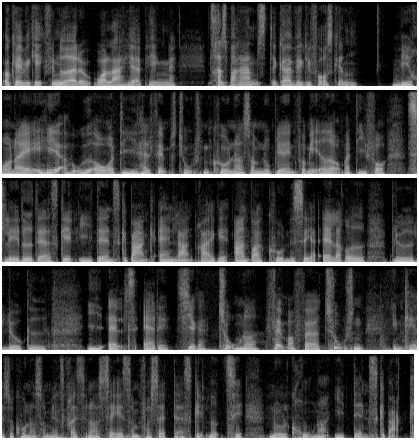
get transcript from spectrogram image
Okay, vi kan ikke finde ud af det. voilà, her er pengene. Transparens, det gør virkelig forskellen. Vi runder af her ud over de 90.000 kunder, som nu bliver informeret om, at de får slettet deres gæld i Danske Bank, er en lang række andre kundesager allerede blevet lukket. I alt er det ca. 245.000 inkassokunder, som Jens Christian også sagde, som får sat deres gæld ned til 0 kroner i Danske Bank.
